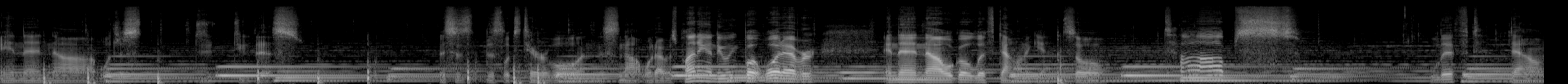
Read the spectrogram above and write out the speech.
and then uh, we'll just do, do this. This is this looks terrible, and this is not what I was planning on doing, but whatever. And then uh, we'll go lift down again. So tops, lift down.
